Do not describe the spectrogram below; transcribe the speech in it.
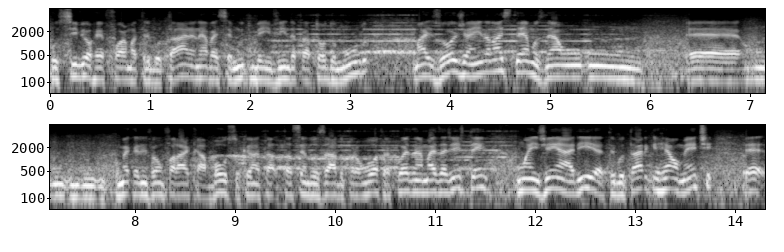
possível reforma tributária, né? Vai ser muito bem-vinda para todo mundo. Mas hoje ainda nós temos, né? Um, um, é, um, como é que a gente vamos falar arcabouço que está tá sendo usado para outra coisa, né? Mas a gente tem uma engenharia tributária que realmente é,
